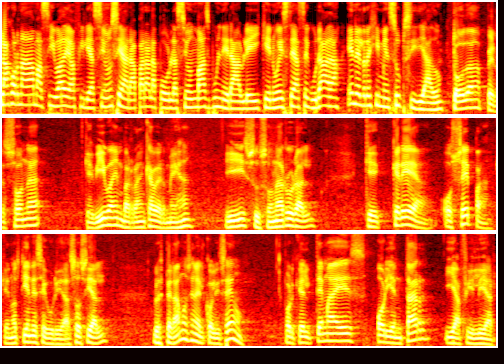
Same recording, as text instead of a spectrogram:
La jornada masiva de afiliación se hará para la población más vulnerable y que no esté asegurada en el régimen subsidiado. Toda persona que viva en Barranca Bermeja y su zona rural, que crea o sepa que no tiene seguridad social, lo esperamos en el Coliseo, porque el tema es orientar y afiliar.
